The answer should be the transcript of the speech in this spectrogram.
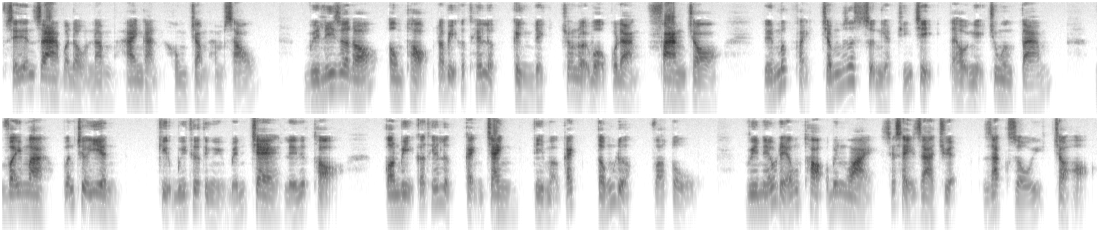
sẽ diễn ra vào đầu năm 2026. Vì lý do đó, ông Thọ đã bị các thế lực kình địch trong nội bộ của đảng phang trò đến mức phải chấm dứt sự nghiệp chính trị tại Hội nghị Trung ương 8. Vậy mà vẫn chưa yên, cựu bí thư tỉnh ủy Bến Tre Lê Đức Thọ còn bị các thế lực cạnh tranh tìm mọi cách tống được vào tù. Vì nếu để ông Thọ ở bên ngoài sẽ xảy ra chuyện rắc rối cho họ.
